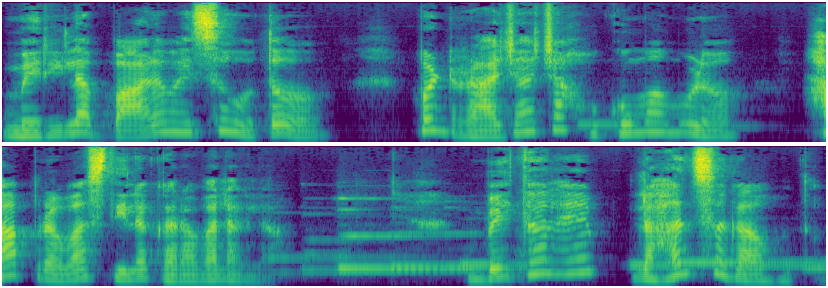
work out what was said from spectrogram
मेरीला बाळ व्हायचं होतं पण राजाच्या हुकुमामुळं हा प्रवास तिला करावा लागला. बेथल हे लहानसं गाव होतं.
